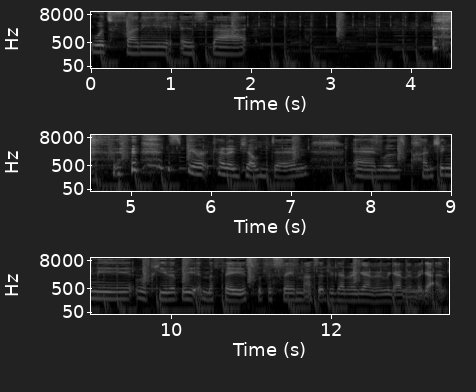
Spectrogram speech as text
what's funny is that spirit kind of jumped in and was punching me repeatedly in the face with the same message again and again and again and again.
